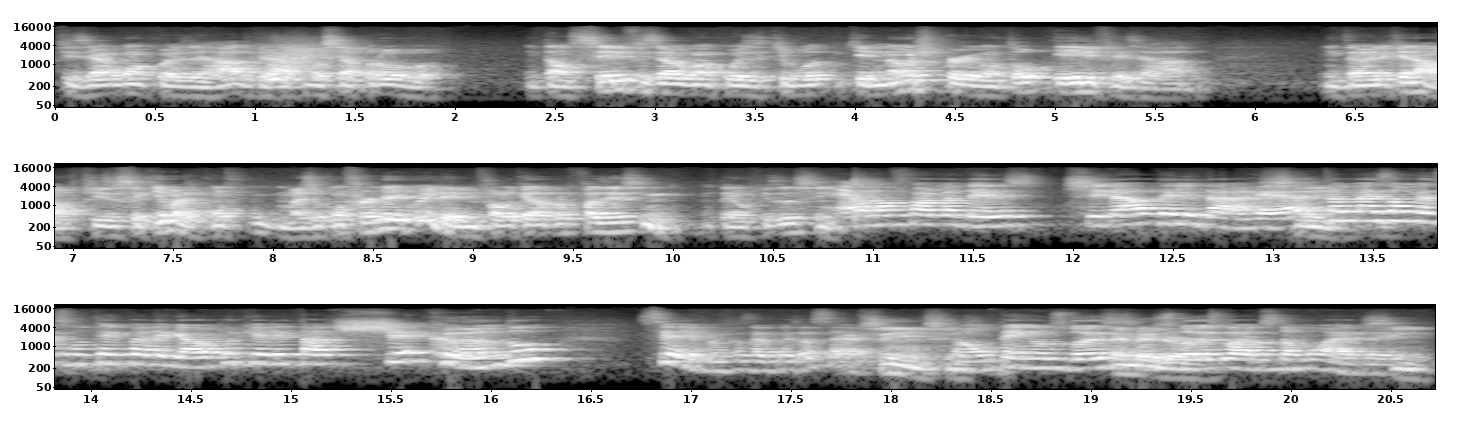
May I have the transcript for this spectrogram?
fizer alguma coisa errada, quer dizer que você aprovou. Então, se ele fizer alguma coisa que, que ele não te perguntou, ele fez errado. Então ele quer, não, eu fiz isso aqui, mas, mas eu confirmei com ele, ele me falou que era pra fazer assim, então eu fiz assim. É uma forma deles tirar dele da reta, Sim. mas ao mesmo tempo é legal porque ele tá checando se ele vai fazer a coisa certa. Sim, sim. Então tem os dois, É os dois lados da moeda. aí. Sim.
